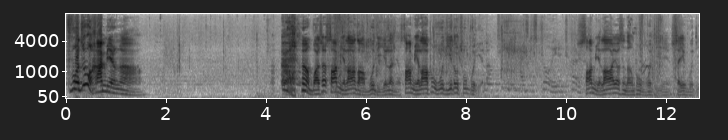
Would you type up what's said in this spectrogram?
辅助寒冰啊！我说沙米拉咋无敌了呢？沙米拉不无敌都出轨了。沙米拉要是能不无敌，谁无敌？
